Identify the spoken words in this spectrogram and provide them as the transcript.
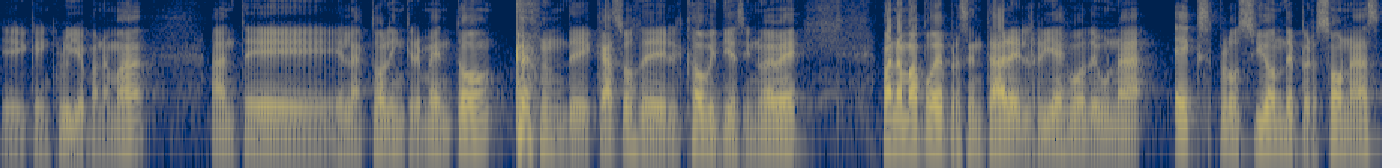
eh, que incluye Panamá, ante el actual incremento de casos del COVID-19, Panamá puede presentar el riesgo de una explosión de personas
